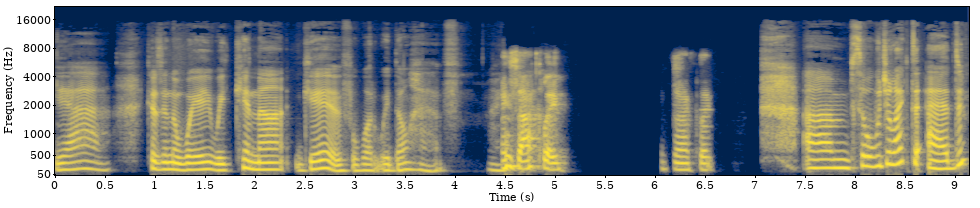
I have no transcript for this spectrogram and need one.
Yeah, because in a way, we cannot give what we don't have. Right? Exactly. Exactly. Um, so, would you like to add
